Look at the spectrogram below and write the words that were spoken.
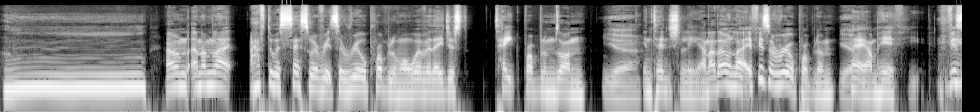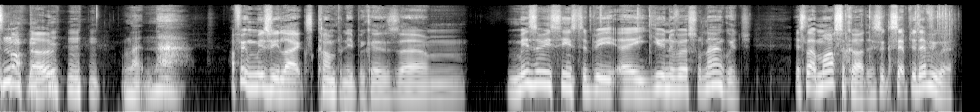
"Hmm," and, I'm like, I have to assess whether it's a real problem or whether they just take problems on Yeah. intentionally. And I don't like if it's a real problem. Yeah. Hey, I'm here for you. If it's not though, I'm like, nah. I think misery likes company because um, misery seems to be a universal language. It's like MasterCard, it's accepted everywhere.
